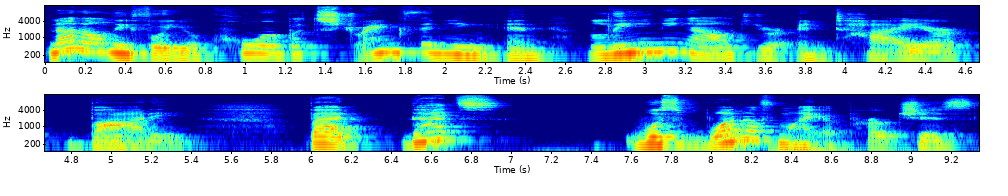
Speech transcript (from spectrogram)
not only for your core, but strengthening and leaning out your entire body. But that's was one of my approaches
